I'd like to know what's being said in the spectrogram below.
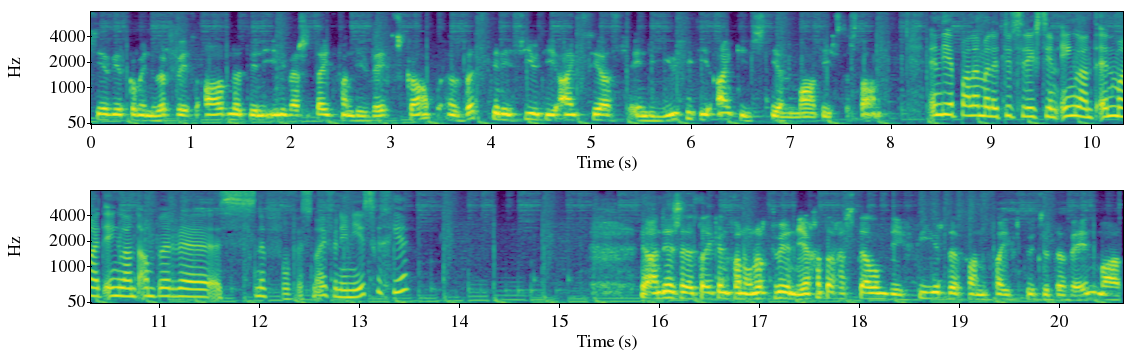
Seweer kom in Noordwes Aarde teen die Universiteit van die Wes-Kaap, wit teen die CUT Ixias en die UCT Ikes teen Maties te staan. Indië palm hulle toetsreeks teen Engeland in, maar het Engeland amper 'n uh, snif of 'n snuif in die neus gegee. Ja, en dis 'n teken van 192 gestel om die 4de van 5 toetse te wen, maar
